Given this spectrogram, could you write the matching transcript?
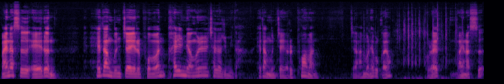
마이너스 L은 해당 문자열을 포함한 파일명을 찾아줍니다. 해당 문자열을 포함한. 자, 한번 해볼까요? grep 마이너스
